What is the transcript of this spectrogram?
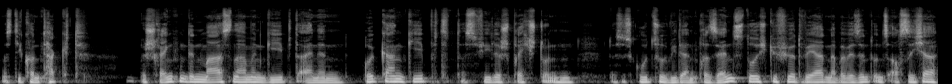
was die kontaktbeschränkenden Maßnahmen gibt, einen Rückgang gibt, dass viele Sprechstunden, das ist gut so, wieder in Präsenz durchgeführt werden. Aber wir sind uns auch sicher,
